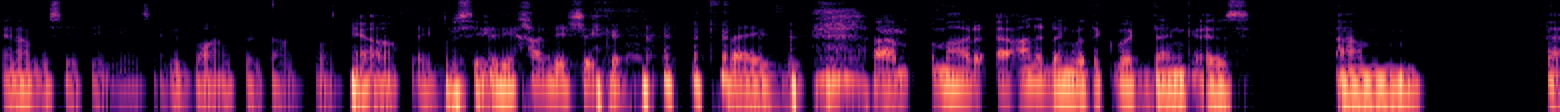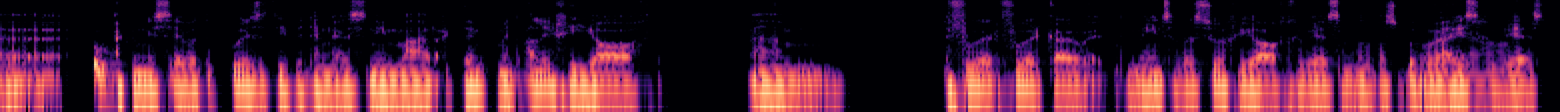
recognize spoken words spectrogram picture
en dan besef jy nie eens ek het baie om vir dankbaar. Ja, precies. Jy gaan deur sulke phases. Ehm maar 'n ander ding wat ek ook dink is ehm uh ek wil nie sê wat 'n positiewe ding is nie, maar ek dink met al die gejaagd ehm voor voor Covid, mense was so gejaagd geweest en hulle was op 'n O, pys ja. geweest.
